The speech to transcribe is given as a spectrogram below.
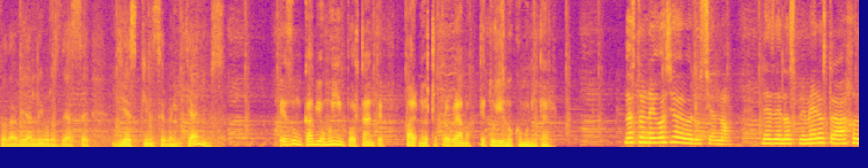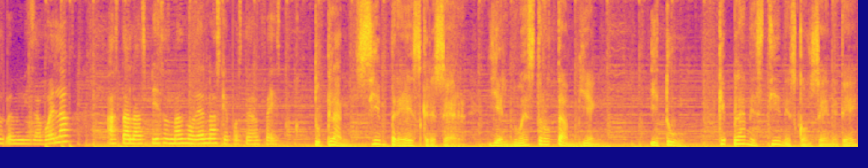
todavía libros de hace 10, 15, 20 años. Es un cambio muy importante para nuestro programa de turismo comunitario. Nuestro negocio evolucionó, desde los primeros trabajos de mi bisabuela hasta las piezas más modernas que posteo en Facebook. Tu plan siempre es crecer y el nuestro también. ¿Y tú, qué planes tienes con CNT?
